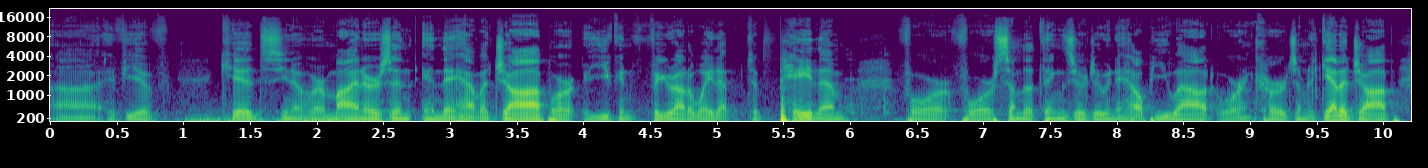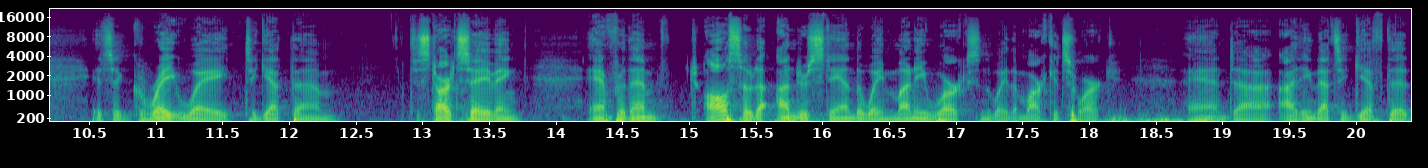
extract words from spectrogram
Uh, if you have kids, you know, who are minors and, and they have a job, or you can figure out a way to, to pay them for, for some of the things they're doing to help you out or encourage them to get a job, it's a great way to get them to start saving and for them also to understand the way money works and the way the markets work. And uh, I think that's a gift that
